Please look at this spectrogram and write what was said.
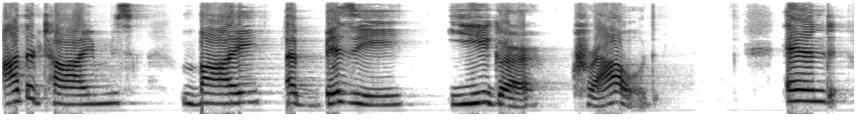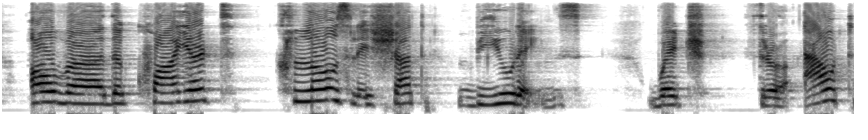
other times by a busy, eager crowd. And over the quiet, closely shut buildings, which throughout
